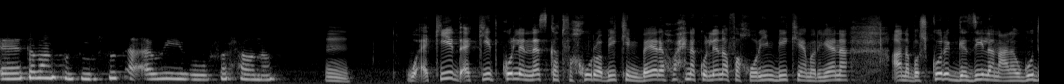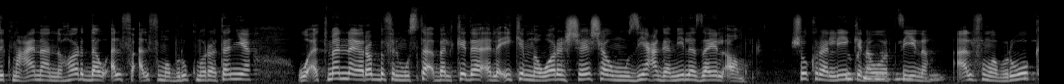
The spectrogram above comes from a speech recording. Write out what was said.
آه، طبعا كنت مبسوطة قوي وفرحانة. مم. وأكيد أكيد كل الناس كانت فخورة بيكي امبارح وإحنا كلنا فخورين بيكي يا مريانا أنا بشكرك جزيلا على وجودك معانا النهارده وألف ألف مبروك مرة تانية وأتمنى يا رب في المستقبل كده ألاقيكي منورة الشاشة ومذيعة جميلة زي القمر شكرا ليكي نورتينا. ألف مبروك.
